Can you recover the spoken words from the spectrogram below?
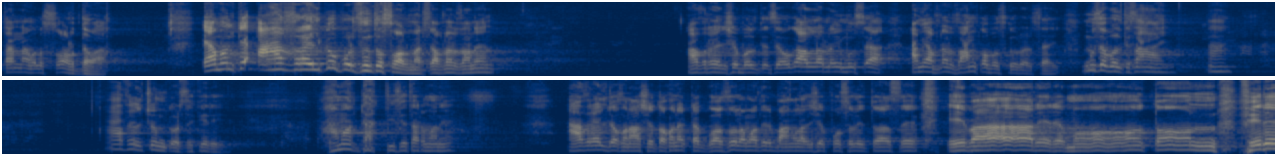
তার নাম হলো চর দেওয়া। এমনকি আজরাইলকেও পর্যন্ত চর মারছে আপনারা জানেন? আজরাইল এসে বলতেছে ওগো আল্লাহ নই মুসা আমি আপনার জান কবজ করবার চাই। মুসা বলতেছে আয়। আয়। আজরাইল চুম করছে কে রে? আমাক ডাকতিছে তার মানে। আজরাইল যখন আসে, তখন একটা গজল আমাদের বাংলাদেশে প্রচলিত আছে। এবারের মতন ফিরে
